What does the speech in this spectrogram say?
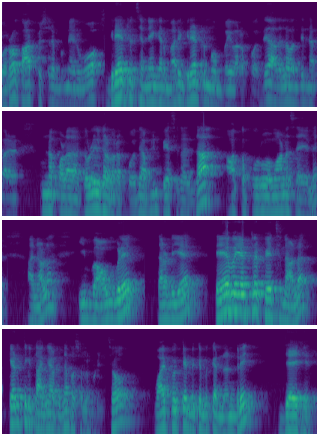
போறோம். கார்பரேஷன் முன்னேறுவோம். கிரேட்டர் சென்னைங்கிற மாதிரி கிரேட்டர் மும்பை வரப்போகுது. அதில் வந்து இன்னும் இன்னும் பல தொழில்கள் வரப்போகுது அப்படின்னு பேசுறது தான் ஆக்கப்பூர்வமான செயல். அதனால இப்போ அவங்களே தன்னுடைய தேவையற்ற பேச்சினால கெடுத்துக்கிட்டாங்க அப்படின்னு தான் இப்போ சொல்ல முடியும். ஸோ வாய்ப்புக்கே மிக்க மிக்க நன்றி. ஜெய்ஹிந்த்.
